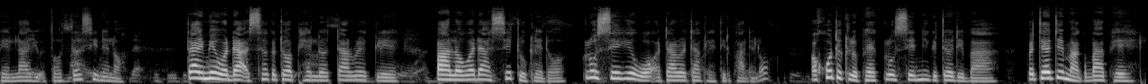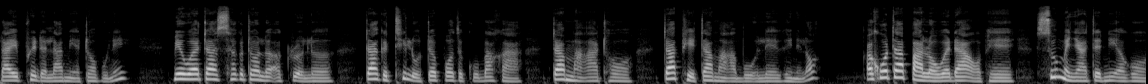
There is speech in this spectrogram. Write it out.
ဖေလာယူအတော်သစီနေလောတိုင်မေဝဒဆကတော့ဖေလတာရက်လေပါလဝဒစစ်တုကလေတော့ကလုစေကေဝအတာရတာကလေတိဖာနေလို့အခုတကလဖဲကလုစေနီကတဲ့ဒီပါပတက်တိမှာကပဖဲလိုက်ဖရစ်ဒလာမီအတော့ဘူးနေမေဝတာဆကတော့လအကရလတာကတိလိုတပေါ်တကူဘခာတမအားထောတဖေတမအဘူအလဲခင်းနေလို့အခုတပါလောဝဲတာအဖဲစုမညာတနည်းအကော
